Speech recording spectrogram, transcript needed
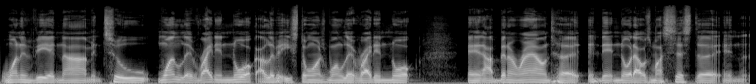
one in Vietnam and two. One lived right in Newark. I live in East Orange. One lived right in Newark. And I've been around her and didn't know that was my sister, and,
